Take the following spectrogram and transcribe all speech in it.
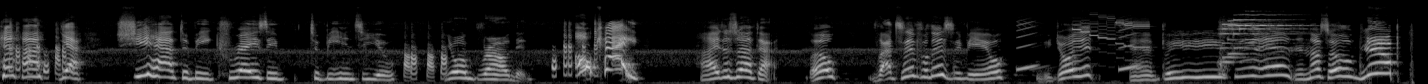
yeah, she had to be crazy to be into you. You're grounded. Okay! I deserve that. Well, that's it for this video. If you enjoyed it, and please, and also, yep!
